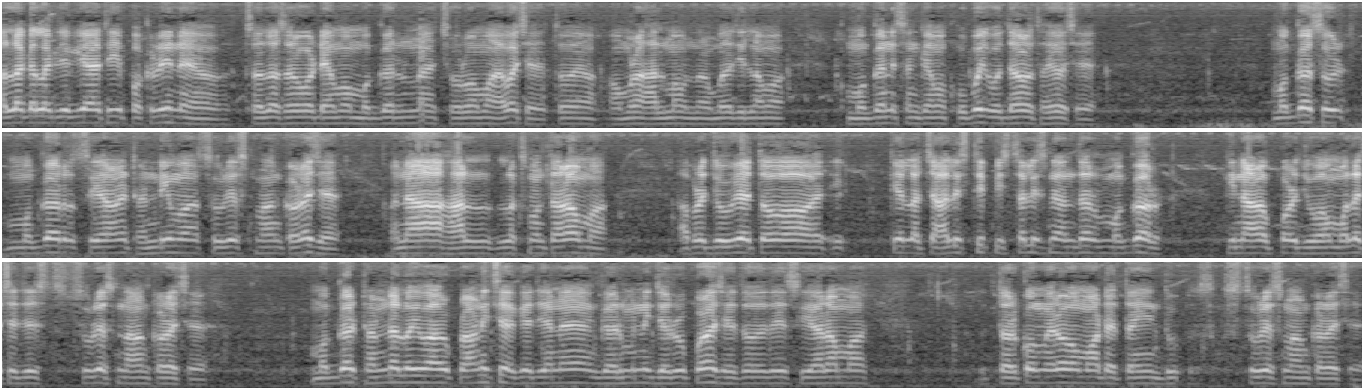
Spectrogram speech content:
અલગ અલગ જગ્યાએથી પકડીને સરદાર સરોવર ડેમમાં મગરને છોડવામાં આવે છે. તો હમણાં હાલમાં નર્મદા જિલ્લામાં મગરની સંખ્યામાં ખૂબ જ વધારો થયો છે. મગર મગર શિયાળાની ઠંડીમાં સૂર્ય સ્નાન કરે છે. અને આ હાલ લક્ષ્મણ તળાવમાં આપણે જોઈએ તો કેટલા ચાલીસથી પિસ્તાલીસની અંદર મગર કિનારા પર જોવા મળે છે, જે સૂર્ય સ્નાન કરે છે. મગર ઠંડા લોહીવાળું પ્રાણી છે કે જેને ગરમીની જરૂર પડે છે, તો તે શિયાળામાં તડકો મેળવવા માટે ત્યાં સૂર્ય સ્નાન કરે છે.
